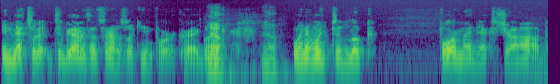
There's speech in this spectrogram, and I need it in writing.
And that's what, to be honest, that's what I was looking for, Craig. Like yeah. Yeah. when I went to look for my next job,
